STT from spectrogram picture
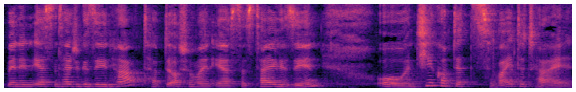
Wenn ihr den ersten Teil schon gesehen habt, habt ihr auch schon mein erstes Teil gesehen. Und hier kommt der zweite Teil.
